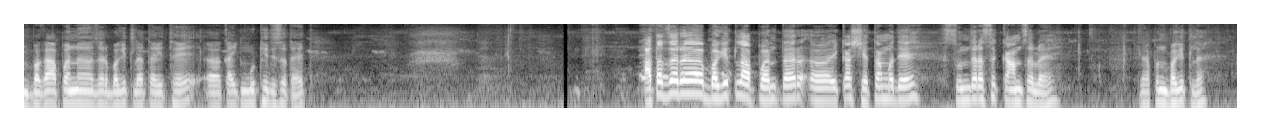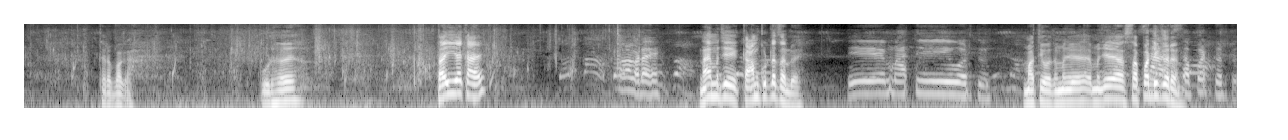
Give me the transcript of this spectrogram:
बघा आपण जर बघितलं तर इथे काही मुठी दिसत आहेत. आता जर बघितलं आपण तर एका शेतामध्ये सुंदर असं काम चालू आहे. जर आपण बघितलं तर बघा. पुढं. ताई या काय? आवड आहे. नाही म्हणजे काम कुठलं चालू आहे? हे माती वरतून. मातीवर म्हणजे म्हणजे सपाटीकरण. सपाट करतो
